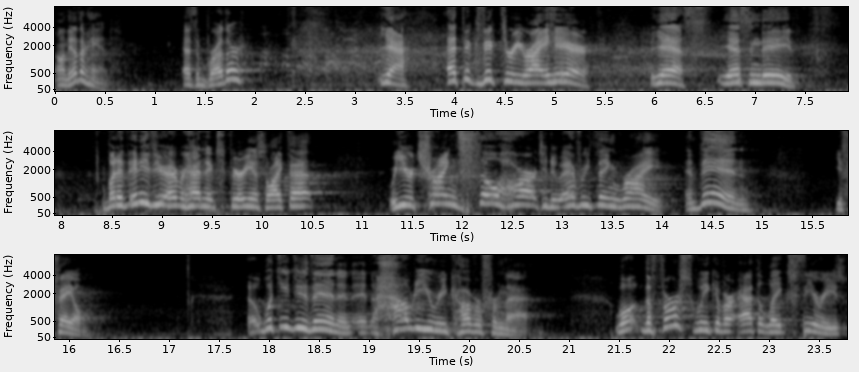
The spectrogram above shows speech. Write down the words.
On the other hand, as a brother, yeah, epic victory right here. Yes, yes, indeed. But if any of you ever had an experience like that, where you're trying so hard to do everything right, and then you fail, uh, what do you do then, and, and how do you recover from that? Well, the first week of our At the Lake series,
